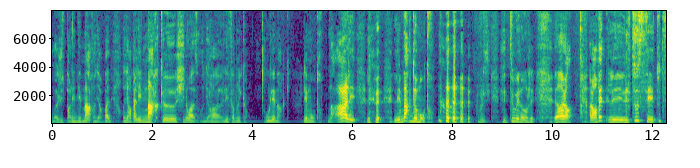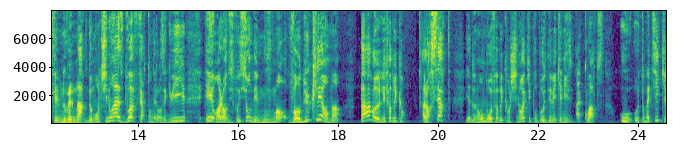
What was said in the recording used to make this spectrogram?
on va juste parler des marques, on dira dira pas les marques euh, chinoises, on dira euh, les fabricants ou les marques, les montres. Ah, les, les, marques de montres. J'ai tout mélangé. Alors, alors en fait, les, tous ces, toutes ces nouvelles marques de montres chinoises doivent faire tourner leurs aiguilles et ont à leur disposition des mouvements vendus clé en main par euh, les fabricants. Alors certes, il y a de nombreux fabricants chinois qui proposent des mécanismes à quartz ou automatiques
